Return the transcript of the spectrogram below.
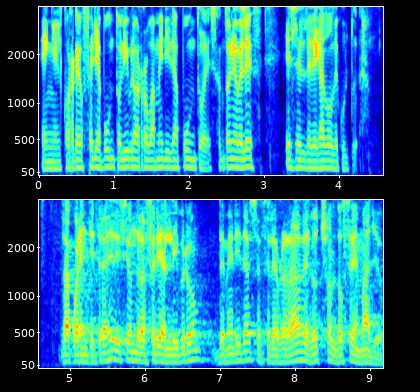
en el correo feria.libro.mérida.es. Antonio Vélez es el delegado de Cultura. La 43 edición de la Feria del Libro de Mérida se celebrará del 8 al 12 de mayo.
